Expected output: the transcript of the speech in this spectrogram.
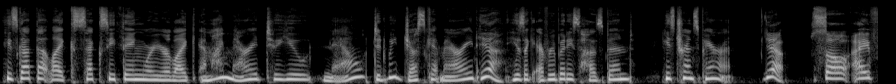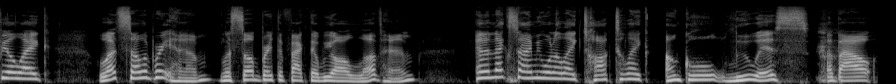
He's got that like sexy thing where you're like, Am I married to you now? Did we just get married? Yeah. He's like everybody's husband. He's transparent. Yeah. So I feel like let's celebrate him. Let's celebrate the fact that we all love him. And the next time you want to like talk to like Uncle Lewis about,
